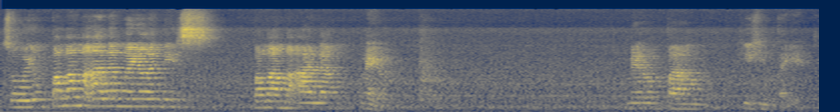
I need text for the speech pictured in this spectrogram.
So, yung pamamaalam ngayon is pamamaalam ngayon. Meron pang hihintayin.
